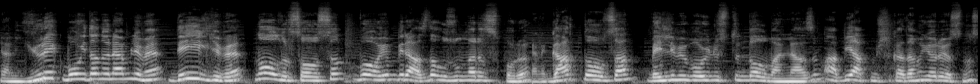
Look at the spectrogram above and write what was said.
Yani yürek boydan önemli mi? Değil gibi. Ne olursa olsun bu oyun biraz da uzunların sporu. Yani guard da olsan belli bir boyun üstünde olman lazım. Ha bir 60'lık adamı görüyorsunuz.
